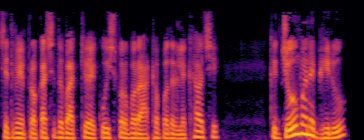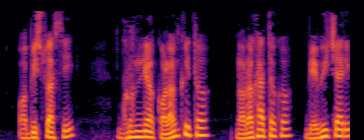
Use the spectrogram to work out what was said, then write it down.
ସେଥିପାଇଁ ପ୍ରକାଶିତ ବାକ୍ୟ ଏକୋଇଶ ପର୍ବର ଆଠ ପଦରେ ଲେଖା ଅଛି କି ଯେଉଁମାନେ ଭୀରୁ ଅବିଶ୍ୱାସୀ ଘୃଣ୍ୟ କଳଙ୍କିତ ନରଘାତକ ବ୍ୟଭିଚାରୀ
